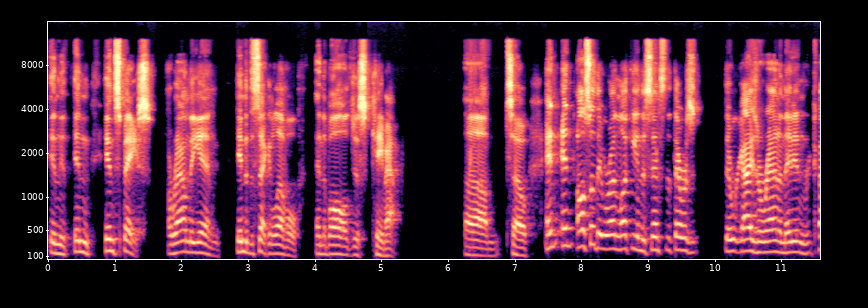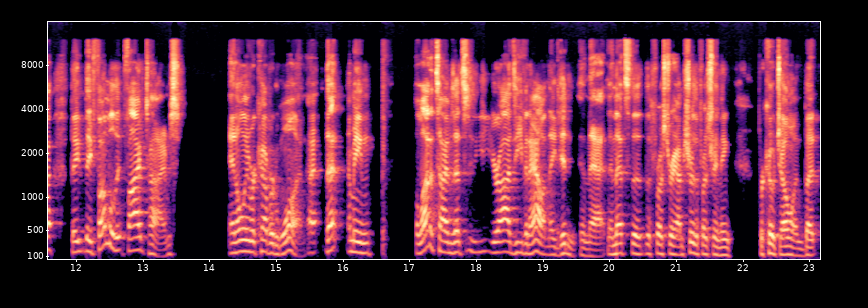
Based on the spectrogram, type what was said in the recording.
in the in in space around the end into the second level, and the ball just came out. Um, so and and also they were unlucky in the sense that there was there were guys around and they didn't recover. They they fumbled it five times and only recovered one. I, that I mean, a lot of times that's your odds even out, and they didn't in that. And that's the the frustrating. I'm sure the frustrating thing for Coach Owen, but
